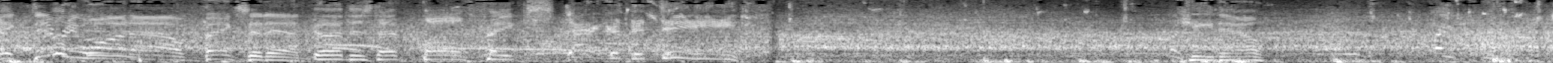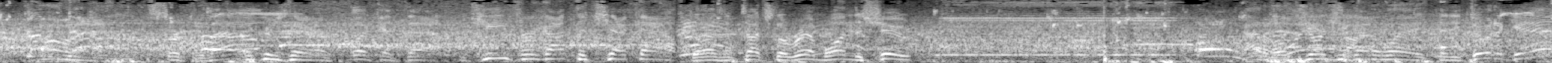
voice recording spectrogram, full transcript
faked everyone out. Banks it in. Good as that ball fake. Staggered the D. Key now. Circled out. Baker's there. Look at that. Key forgot to check out. Doesn't touch the rim. One to shoot. Got Oh, away. Georgia got away. Did he do it again?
